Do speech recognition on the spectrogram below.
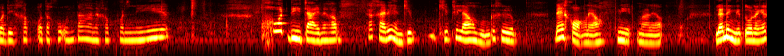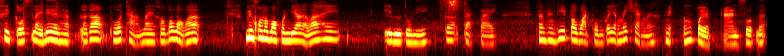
วัสดีครับโอตาคุอุนต้านะครับ วันนี้ โคตรดีใจนะครับ ถ้าใครได้เห็นคลิปคลิปที่แล้วของผมก็คือ ได้ของแล้ว นี่มาแล้ว และหนึ่งในตัวนั้นก็คือ Ghost Rider นะครับ แล้วก็โพสถามไปเขาก็บอกว่า มีคนมาบอกคนเดียวแหละว่าให้รีวิวตัวนี้ก็จัดไป ทั้งทั้งที่ประวัติผมก็ยังไม่แข็งนะ เนี่ยต้องเปิดอ่านสดแล้ว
